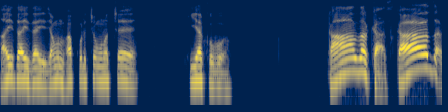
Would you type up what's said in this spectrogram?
তাই তাই তাই যেমন ভাব করেছ মনে হচ্ছে কি আর কব কাজ আর কাজ কাজ আর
